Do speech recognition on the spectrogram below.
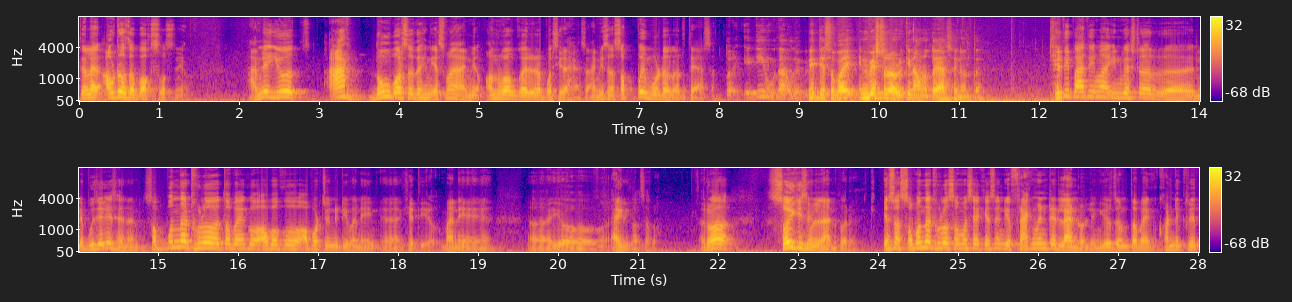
त्यसलाई आउट अफ द बक्स सोच्ने हो। हामीले यो आठ नौ वर्षदेखि यसमा हामी अनुभव गरेर बसिरहेका छौँ। हामीसँग सबै मोडलहरू तयार छन्। तर यति हुँदा हुँदै पनि त्यसो भए इन्भेस्टरहरू किन आउन तयार छैनन् त? खेतीपातीमा इन्भेस्टरले बुझेकै छैनन्। सबभन्दा ठुलो तपाईँको अबको अपर्च्युनिटी भने खेती हो। माने यो एग्रिकल्चर हो। र सही किसिमले लानु पऱ्यो यसमा सबभन्दा ठुलो समस्या के छ भने यो फ्रेगमेन्टेड ल्यान्ड होल्डिङ यो जुन तपाईँको खण्डीकृत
